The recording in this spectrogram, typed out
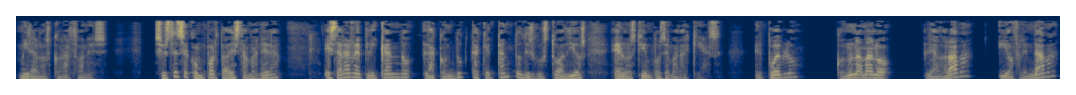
mira los corazones. Si usted se comporta de esta manera, estará replicando la conducta que tanto disgustó a Dios en los tiempos de Malaquías. El pueblo, con una mano le adoraba y ofrendaba,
